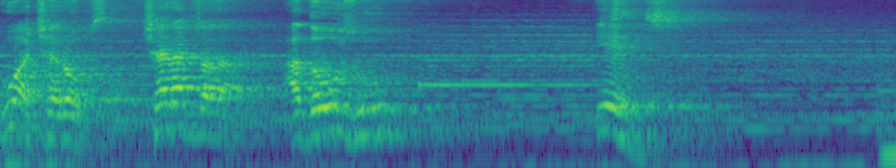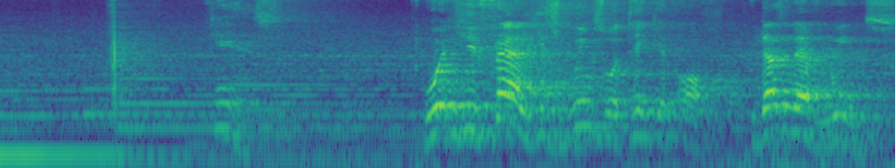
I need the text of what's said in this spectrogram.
Who are cherubs? Cherubs are, are those who Yes. Yes. When he fell, his wings were taken off. He doesn't have wings.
